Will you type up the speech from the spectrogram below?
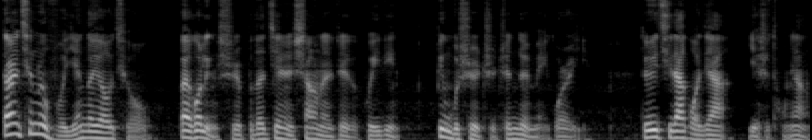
当然，清政府严格要求外国领事不得兼任商人这个规定，并不是只针对美国而已，对于其他国家也是同样的。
